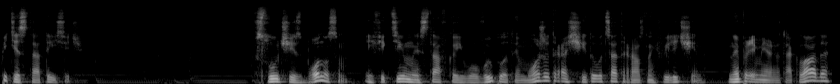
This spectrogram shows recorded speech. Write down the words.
500 тысяч. В случае с бонусом эффективная ставка его выплаты может рассчитываться от разных величин, например, от оклада,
